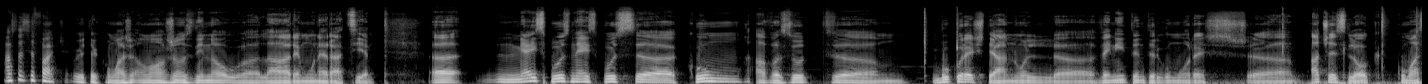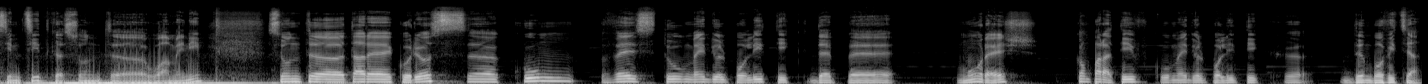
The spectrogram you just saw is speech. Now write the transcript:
Asta se face. Uite cum am ajuns din nou uh, la remunerație. Uh, mi-ai spus, ne-ai spus uh, cum a văzut bucureșteanul venit în Târgu Mureș acest loc, cum a simțit că sunt oamenii. Sunt tare curios cum vezi tu mediul politic de pe Mureș comparativ cu mediul politic dâmbovițean.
